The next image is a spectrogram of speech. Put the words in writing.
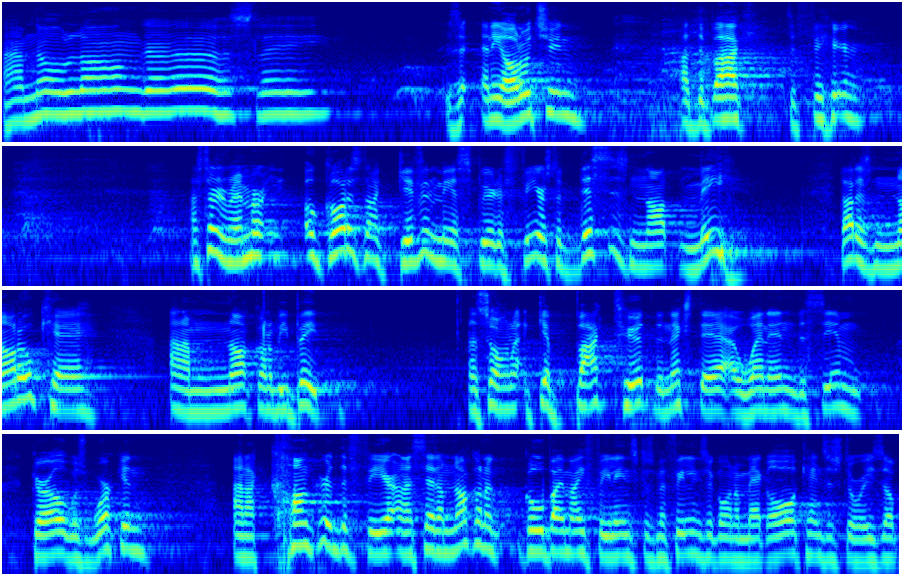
I'm no longer a slave. Is there any auto tune at the back to fear? I started to remember, oh, God has not given me a spirit of fear, so this is not me. That is not okay, and I'm not going to be beat. And so I'm going to get back to it. The next day I went in, the same girl was working, and I conquered the fear. And I said, I'm not going to go by my feelings because my feelings are going to make all kinds of stories up.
